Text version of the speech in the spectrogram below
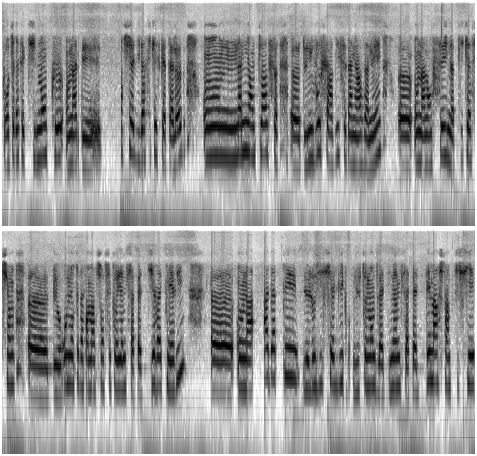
pour dire effectivement qu'on a des à diversifier ce catalogue. On a mis en place euh, de nouveaux services ces dernières années. Euh, on a lancé une application euh, de remontée d'informations citoyennes qui s'appelle Direct Mairie. Euh, on a adapté le logiciel libre justement de la Dinum qui s'appelle Démarche simplifiée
